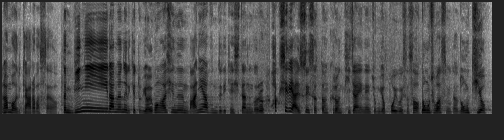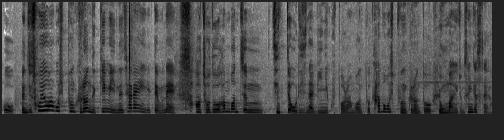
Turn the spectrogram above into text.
한번 이렇게 알아봤어요. 일단 미니라면 이렇게 또 열광하시는 마니아 분들이 계시다는 거를 확실히 알 수 있었던 그런 디자인에 좀 엿보이고 있어서 너무 좋았습니다. 너무 귀엽고 왠지 소유하고 싶은 그런 느낌이 있는 차량이기 때문에 아, 저도 한 번쯤 진짜 오리지널 미니 쿠퍼를 한번 또 타보고 싶은 그런 또 욕망이 좀 생겼어요.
